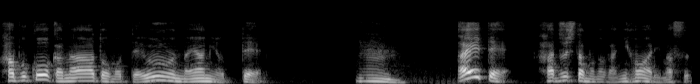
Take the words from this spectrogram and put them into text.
省こうかなと思って、うんうん悩みよって、うん。あえて外したものが2本あります。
